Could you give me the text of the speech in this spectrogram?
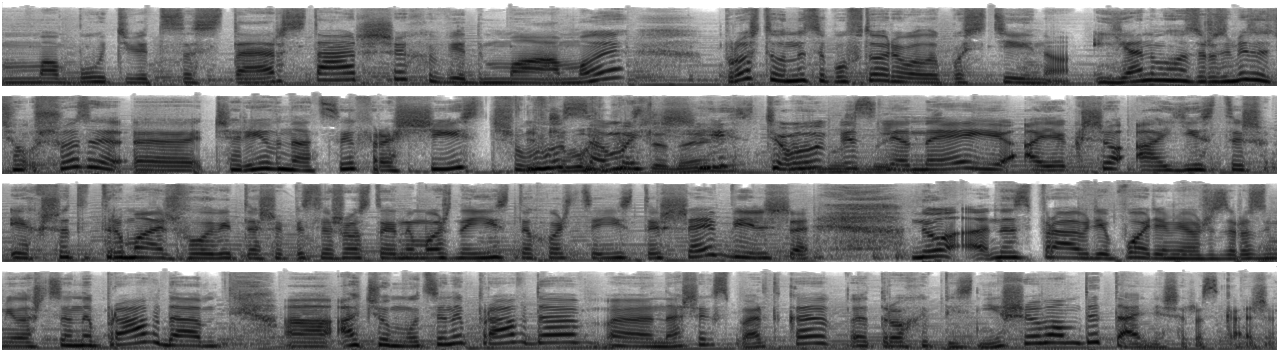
мабуть, від сестер старших, від мами. Просто вони це повторювали постійно. І я не могла зрозуміти, чому що за е, чарівна цифра 6, чому, чому саме після 6, неї? чому Ну, після неї? А якщо а їсти ж, якщо ти тримаєш в голові те, що після шостої не можна їсти, хочеться їсти ще більше. Ну насправді потім я вже зрозуміла, що це неправда. А, а чому це неправда? Е, Наша експертка е, трохи пізніше вам детальніше розкаже.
